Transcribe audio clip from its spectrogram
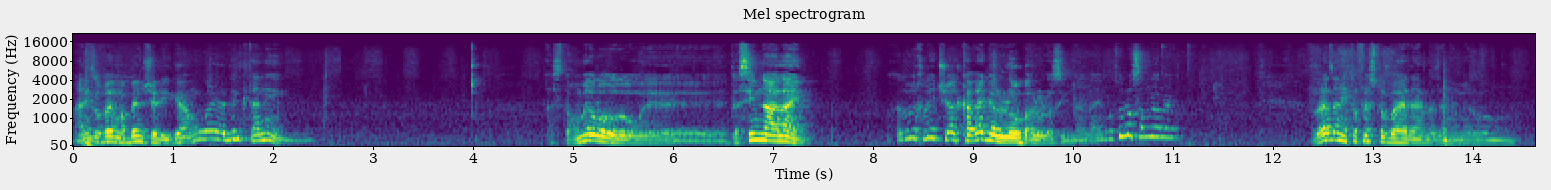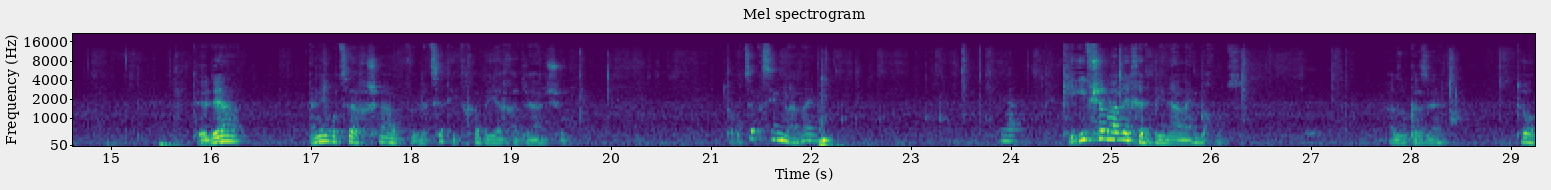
אני זוכר עם הבן שלי גם, הוא ילדים קטנים. אז אתה אומר לו, אה, תשים נעליים. אז הוא החליט שכרגע לא בא לו לשים נעליים, אז הוא לא שם נעליים. ואז אני תופס אותו בידיים, ואז אני אומר לו, אתה יודע, אני רוצה עכשיו לצאת איתך ביחד לאנשהו. אתה רוצה לשים נעליים? לא. כי אי אפשר ללכת בלי נעליים בחוץ. אז הוא כזה, טוב,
